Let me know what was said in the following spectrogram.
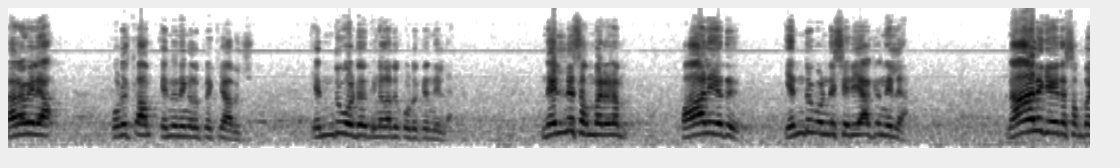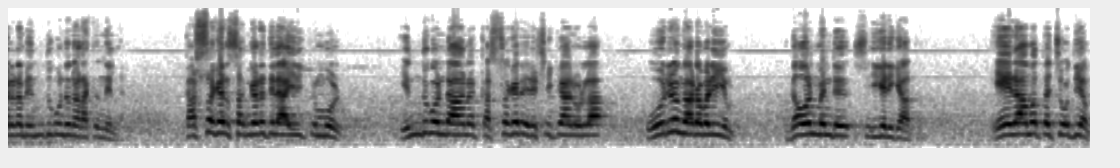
തറവില കൊടുക്കാം എന്ന് നിങ്ങൾ പ്രഖ്യാപിച്ചു. എന്തുകൊണ്ട് നിങ്ങളത് കൊടുക്കുന്നില്ല? നെല്ല് സംഭരണം പാളിയത് എന്തുകൊണ്ട് ശരിയാക്കുന്നില്ല? നാളികേര സംഭരണം എന്തുകൊണ്ട് നടക്കുന്നില്ല? കർഷകർ സങ്കടത്തിലായിരിക്കുമ്പോൾ എന്തുകൊണ്ടാണ് കർഷകരെ രക്ഷിക്കാനുള്ള ഒരു നടപടിയും ഗവൺമെന്റ് സ്വീകരിക്കാത്തത്? ഏഴാമത്തെ ചോദ്യം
